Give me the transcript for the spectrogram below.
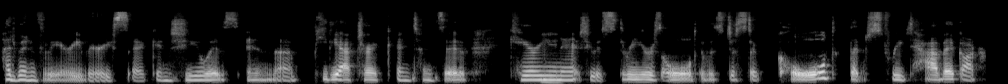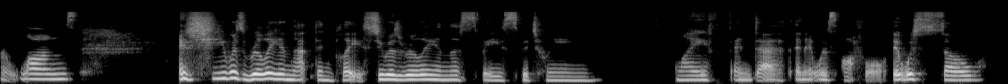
had been very, very sick. And she was in the pediatric intensive care mm. unit. She was three years old. It was just a cold that just wreaked havoc on her lungs. And she was really in that thin place. She was really in the space between life and death. And it was awful. It was so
